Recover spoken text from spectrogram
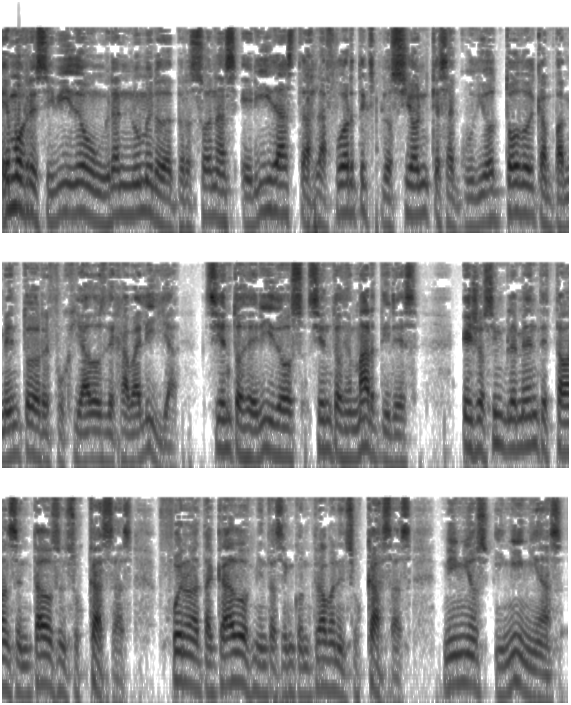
Hemos recibido un gran número de personas heridas tras la fuerte explosión que sacudió todo el campamento de refugiados de Jabalilla. Cientos de heridos, cientos de mártires. Ellos simplemente estaban sentados en sus casas. Fueron atacados mientras se encontraban en sus casas. Niños y niñas,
